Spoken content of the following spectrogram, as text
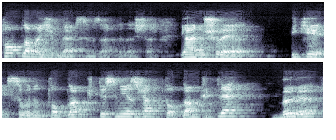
toplam hacim dersiniz arkadaşlar. Yani şuraya iki sıvının toplam kütlesini yazacağım. Toplam kütle bölü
